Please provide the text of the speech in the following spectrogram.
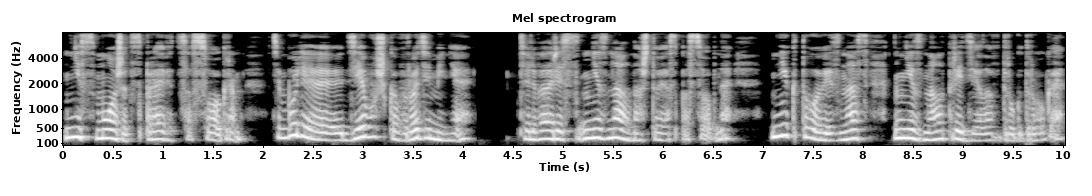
не сможет справиться с Огром, тем более девушка вроде меня. Тельварис не знал, на что я способна. Никто из нас не знал пределов друг друга.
